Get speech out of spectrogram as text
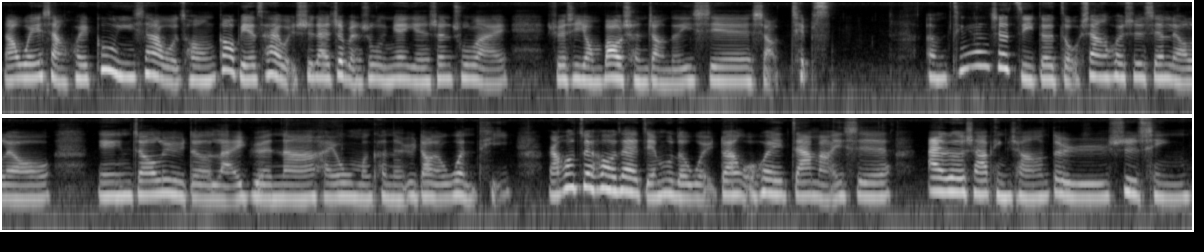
然后我也想回顾一下我从《告别菜尾世代》这本书里面延伸出来学习拥抱成长的一些小 tips。嗯，今天这集的走向会是先聊聊。年龄焦虑的来源呐、还有我们可能遇到的问题，然后最后在节目的尾端，我会加码一些爱乐莎平常对于事情、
